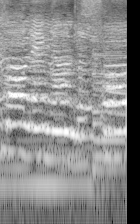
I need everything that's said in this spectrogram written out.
Calling on the phone.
